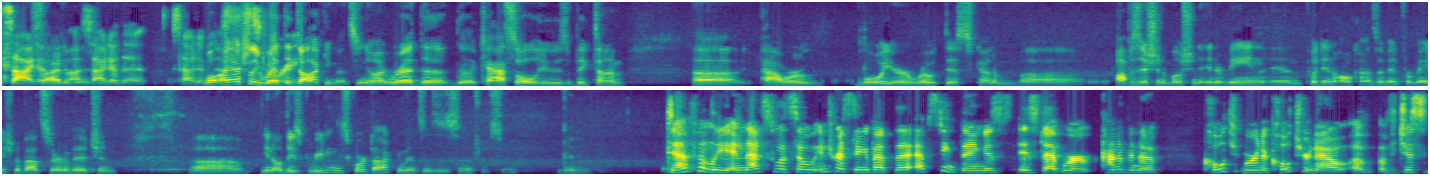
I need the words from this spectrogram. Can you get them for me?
side, Side of, of uh, it, side of the side of Well, I actually read the documents. You know, I read the the Castle, who is a big time uh, power lawyer, wrote this kind of uh, opposition to motion to intervene and put in all kinds of information about Cernovich and uh, you know these reading these court documents is essential. So anyway, Definitely, and that's what's so interesting about the Epstein thing is is that we're kind of in a culture. We're in a culture now of of just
